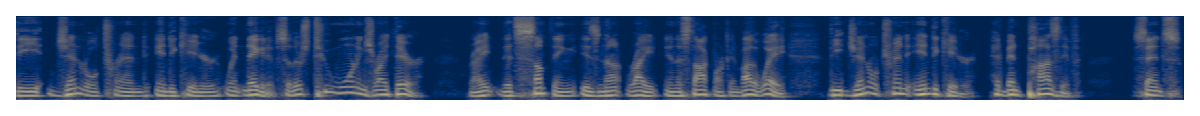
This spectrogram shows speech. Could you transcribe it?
the general trend indicator went negative. So there's two warnings right there, right, that something is not right in the stock market. And by the way, the general trend indicator had been positive since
